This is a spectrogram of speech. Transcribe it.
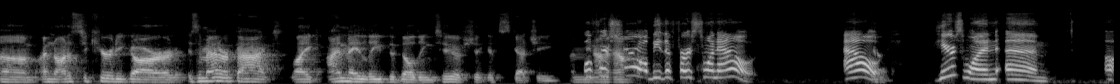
Um, I'm not a security guard. As a matter of fact, like I may leave the building too if shit gets sketchy. I mean, well, for sure, I'll be the first one out. Out. Yeah. Here's one. Um, uh,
